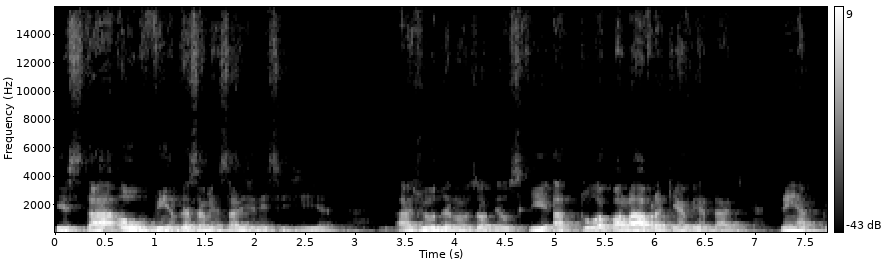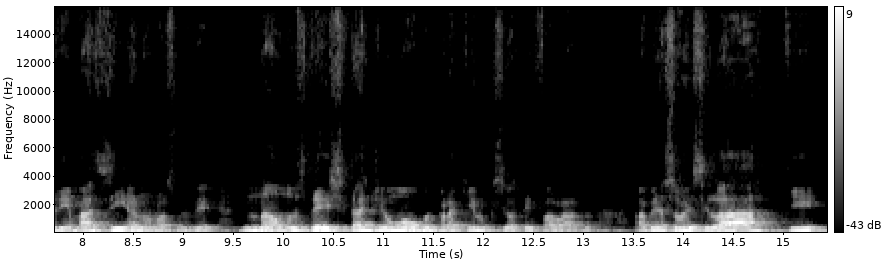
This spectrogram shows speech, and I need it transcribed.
está ouvindo essa mensagem nesse dia. Ajuda-nos, ó Deus, que a tua palavra, que é a verdade, tenha primazia no nosso viver. Não nos deixe dar de ombro para aquilo que o Senhor tem falado. Abençoe esse lar que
